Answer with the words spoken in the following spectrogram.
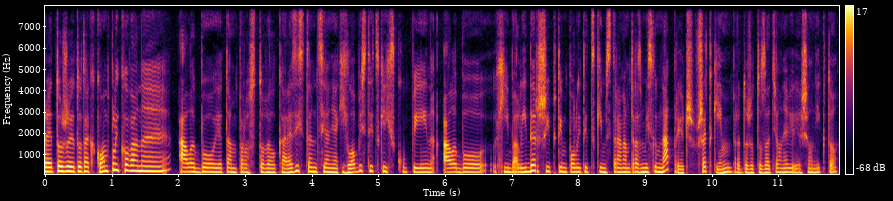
pretože je to tak komplikované, alebo je tam prosto veľká rezistencia nejakých lobistických skupín, alebo chýba leadership tým politickým stranám. Teraz myslím naprieč všetkým, pretože to zatiaľ nevyriešil nikto.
